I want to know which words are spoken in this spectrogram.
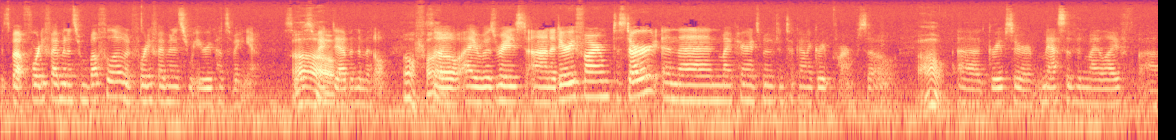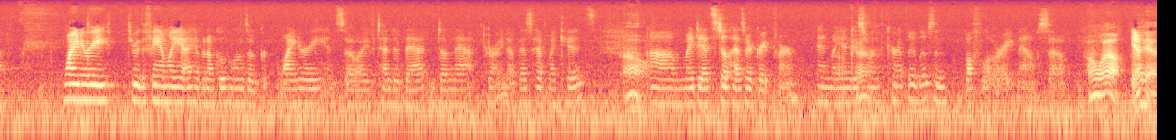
it's about 45 minutes from Buffalo and 45 minutes from Erie, Pennsylvania. So smack Oh. dab in the middle. Oh, fun. So I was raised on a dairy farm to start, and then my parents moved and took on a grape farm. So oh, uh, grapes are massive in my life. Uh, winery through the family. I have an uncle who owns a gr- winery, and so I've tended that and done that growing up, as have my kids. oh. Um, my dad still has our grape farm, and my youngest Okay. one currently lives in Buffalo right now. So oh wow. yeah, Oh, yeah.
